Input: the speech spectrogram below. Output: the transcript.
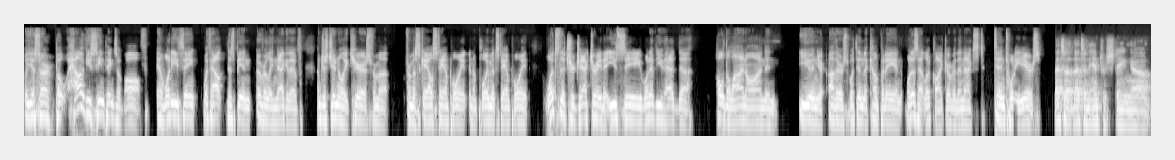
Well, yes, sir. But how have you seen things evolve? And what do you think, without this being overly negative, I'm just generally curious from a from a scale standpoint, an employment standpoint, what's the trajectory that you see? What have you had to hold the line on and you and your others within the company? And what does that look like over the next 10, 20 years? That's a that's an interesting uh,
